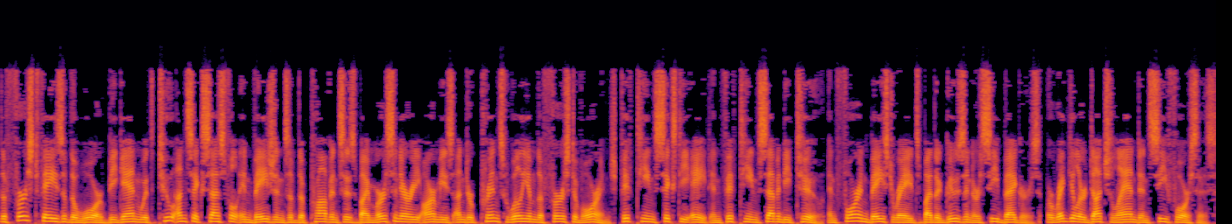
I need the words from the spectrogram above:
The first phase of the war began with two unsuccessful invasions of the provinces by mercenary armies under Prince William I of Orange 1568 and, 1572 and foreign-based raids by the Geuzen or Sea Beggars, irregular Dutch land and sea forces.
